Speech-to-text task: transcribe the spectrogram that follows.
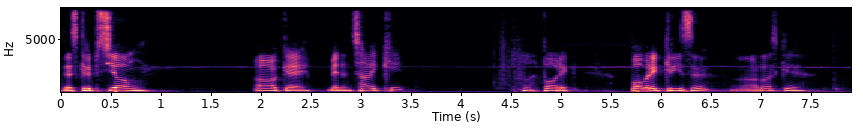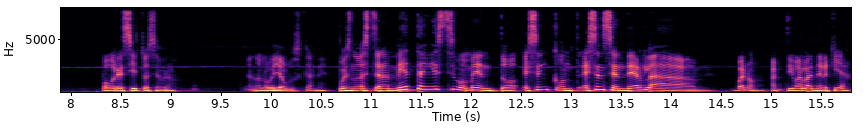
Descripción. Ok, miren, ¿sabe qué? Pobre, pobre Chris, ¿eh? La verdad es que... Pobrecito ese bro. Ya no lo voy a buscar, ¿eh? Pues nuestra meta en este momento es, es encender la... Bueno, activar la energía.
